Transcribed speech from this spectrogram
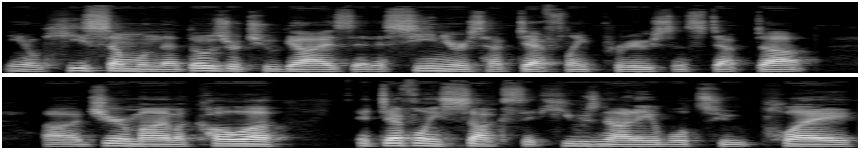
you know, he's someone that those are two guys that as seniors have definitely produced and stepped up. Uh, Jeremiah McCullough, it definitely sucks that he was not able to play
